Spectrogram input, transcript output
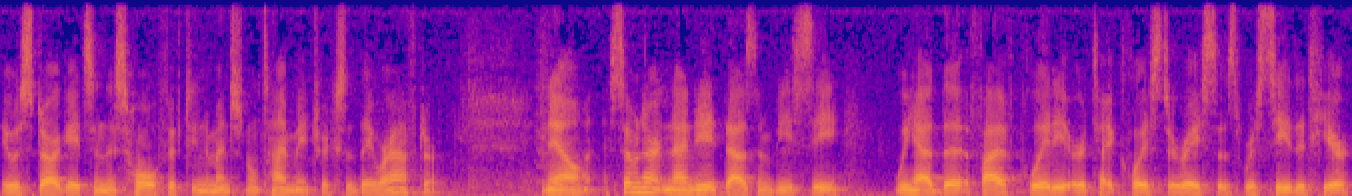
It was stargates in this whole 15-dimensional time matrix that they were after. Now, 798,000 BC, we had the five Palladi Urtite cloister races were seeded here.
